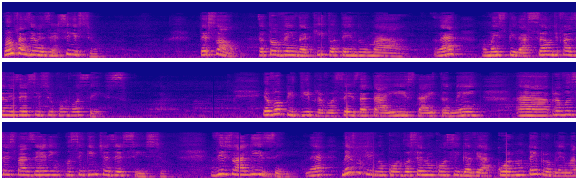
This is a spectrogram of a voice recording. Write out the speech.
Vamos fazer um exercício? Pessoal, eu estou vendo aqui, estou tendo uma, né, uma inspiração de fazer um exercício com vocês. Eu vou pedir para vocês, a Thaís está aí também, ah, para vocês fazerem o seguinte exercício. Visualizem, né? Mesmo que não, você não consiga ver a cor, não tem problema,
